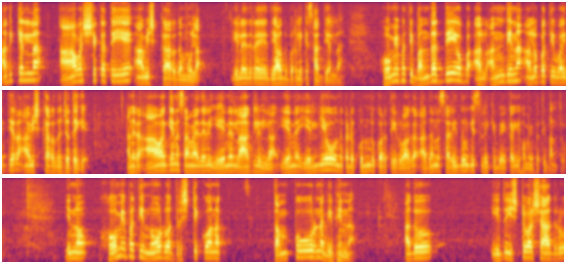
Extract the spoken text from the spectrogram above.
ಅದಕ್ಕೆಲ್ಲ ಅವಶ್ಯಕತೆಯೇ ಆವಿಷ್ಕಾರದ ಮೂಲ. ಇಲ್ಲದ್ರೆ ಇದು ಯಾವುದು ಬರಲಿಕ್ಕೆ ಸಾಧ್ಯ ಇಲ್ಲ. ಹೋಮಿಯೋಪತಿ ಬಂದದ್ದೇ ಒಬ್ಬ ಅಲ್ ಅಂದಿನ ಅಲೋಪತಿ ವೈದ್ಯರ ಆವಿಷ್ಕಾರದ ಜೊತೆಗೆ. ಅಂದರೆ ಆವಾಗಿನ ಸಮಯದಲ್ಲಿ ಏನೆಲ್ಲ ಆಗಲಿಲ್ಲ, ಏನ ಎಲ್ಲಿಯೋ ಒಂದು ಕಡೆ ಕುಂದುಕೊರತೆ ಇರುವಾಗ ಅದನ್ನು ಸರಿದೂಗಿಸಲಿಕ್ಕೆ ಬೇಕಾಗಿ ಹೋಮಿಯೋಪತಿ ಬಂತು. ಇನ್ನು ಹೋಮಿಯೋಪತಿ ನೋಡುವ ದೃಷ್ಟಿಕೋನ ಸಂಪೂರ್ಣ ವಿಭಿನ್ನ. ಅದು ಇದು ಇಷ್ಟು ವರ್ಷ ಆದರೂ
